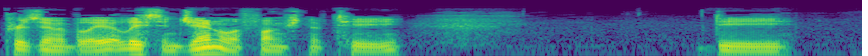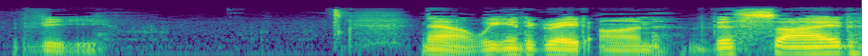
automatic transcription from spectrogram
presumably, at least in general a function of t, dv. Now we integrate on this side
